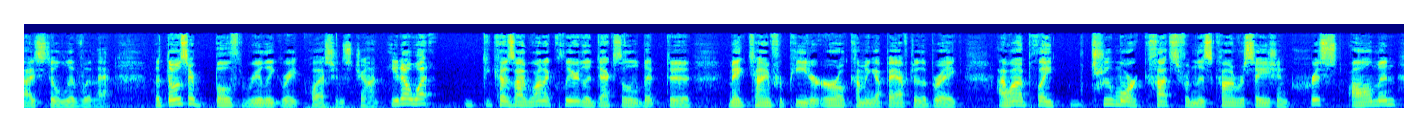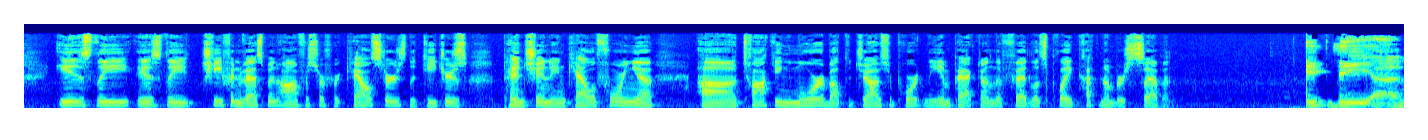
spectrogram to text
I still live with that. But those are both really great questions, John. You know what? Because I want to clear the decks a little bit to make time for Peter Earle coming up after the break. I want to play two more cuts from this conversation. Chris Ailman is the is the chief investment officer for CalSTRS, the teachers' pension in California, uh, talking more about the jobs report and the impact on the Fed. Let's play cut number seven. The, uh,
